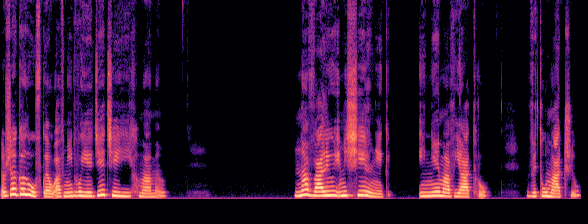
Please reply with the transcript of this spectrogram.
żaglówkę, a w niej dwoje dzieci i ich mamę. Nawalił im silnik i nie ma wiatru, wytłumaczył.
